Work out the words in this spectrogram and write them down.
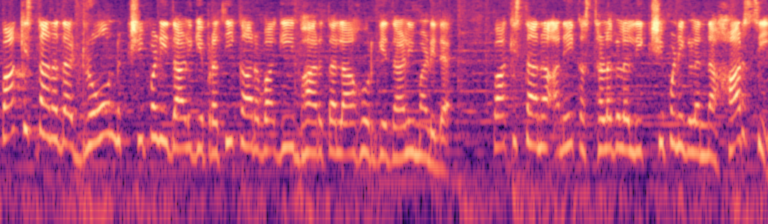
ಪಾಕಿಸ್ತಾನದ ಡ್ರೋನ್ ಕ್ಷಿಪಣಿ ದಾಳಿಗೆ ಪ್ರತೀಕಾರವಾಗಿ ಭಾರತ ಲಾಹೋರ್ಗೆ ದಾಳಿ ಮಾಡಿದೆ. ಪಾಕಿಸ್ತಾನ ಅನೇಕ ಸ್ಥಳಗಳಲ್ಲಿ ಕ್ಷಿಪಣಿಗಳನ್ನು ಹಾರಿಸಿ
